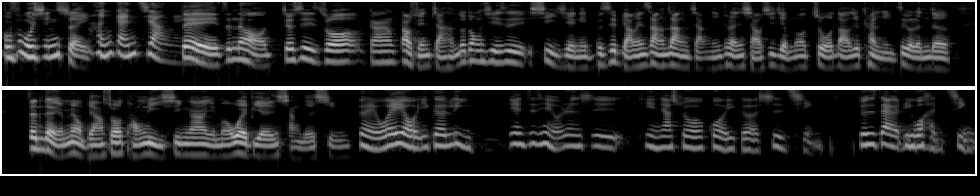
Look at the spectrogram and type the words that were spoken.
不付薪水。很敢讲哎。对，真的哦，就是说刚刚道玄讲很多东西是细节，你不是表面上这样讲，你可能小细节有没有做到，就看你这个人的真的有没有，比方说同理心啊，有没有为别人想的心。对我也有一个例子，因为之前有认识，听人家说过一个事情，就是在离我很近。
